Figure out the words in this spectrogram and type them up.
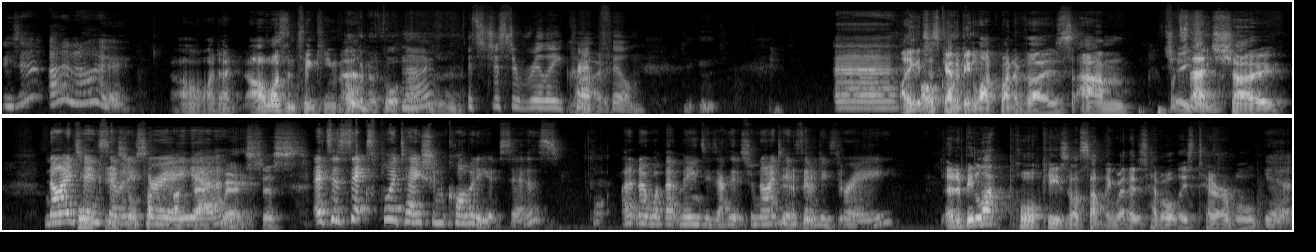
Is it? I don't know. Oh, I don't. I wasn't thinking that. I wouldn't have thought that. No? It's just a really crap No. film. Uh, I think it's Oh, just going to be like one of those. Um, what's that show? Porky's or something 1973. like yeah. that, where Yeah. it's just It's a sexploitation comedy. It says. I don't know what that means exactly. It's from 1973. It'd be like Porky's or something where they just have all these terrible Yeah.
